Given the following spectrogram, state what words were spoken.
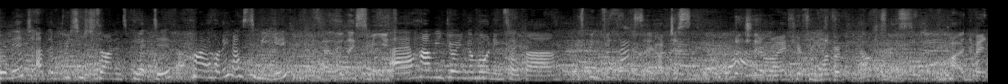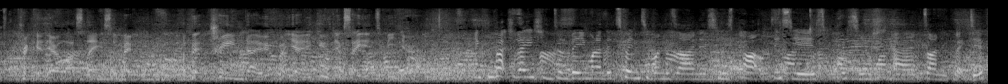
Village at the British Designers Collective. Hi Holly, nice to meet you. Hello, nice to meet you. Uh, how are you enjoying your morning so far? It's been fantastic. I've just literally arrived here from Liverpool. at an event for cricket there last night, so a bit, a bit trained out, but yeah, good. Excited to be here. And congratulations on being one of the 21 designers who's part of this year's British uh, Designer Collective.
